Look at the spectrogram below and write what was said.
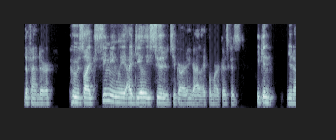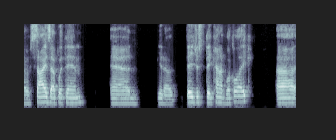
defender, who's like seemingly ideally suited to guarding a guy like Lamarcus because he can, you know, size up with him, and you know they just they kind of look alike. Uh,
